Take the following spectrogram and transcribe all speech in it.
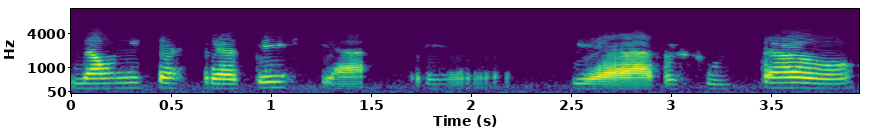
la única estrategia eh, que ha resultado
